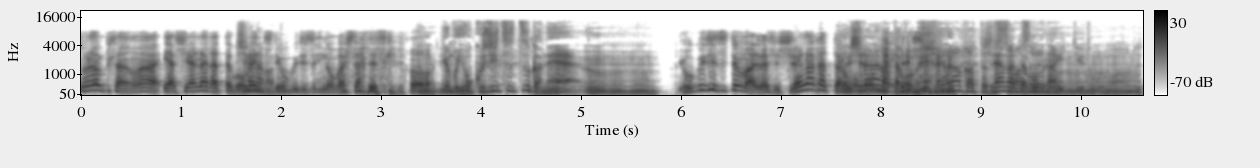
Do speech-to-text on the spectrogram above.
トランプさんは、いや、知らなかった、ごめんっつって翌日に伸ばしたんですけど、うん。でも翌日っつうかね、うんうん翌日ってもあれだし、知らなかったのも知らなかった、ごめん。知らなかったで済知らなかった。まされないっていうところもある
